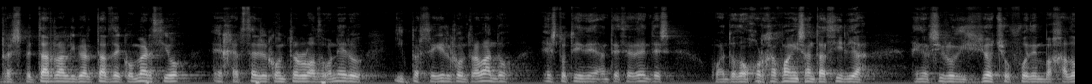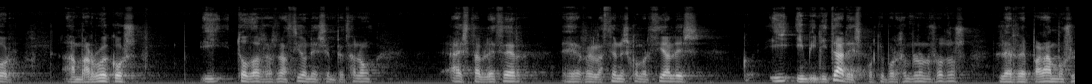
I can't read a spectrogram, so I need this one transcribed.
respetar la libertad de comercio, ejercer el control aduanero y perseguir el contrabando. Esto tiene antecedentes cuando don Jorge Juan y Santa Cilia en el siglo XVIII fue de embajador a Marruecos y todas las naciones empezaron a establecer eh, relaciones comerciales y, y, militares, porque por ejemplo nosotros le reparamos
